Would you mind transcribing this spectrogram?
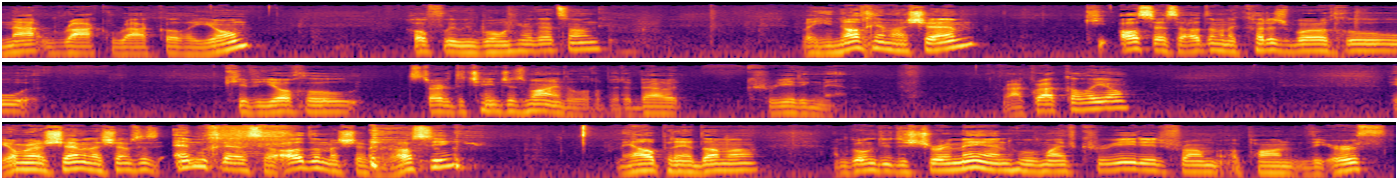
Not rock rock kol hayom. Hopefully, we won't hear that song. Vayinochem Hashem. Also, as Adam and Hakadosh Baruch Hu, Kiviyochel started to change his mind a little bit about creating man. Rock rock kol hayom. Yomer Hashem and Hashem says, Emches ha'adam Hashem rasi me'al adama. I'm going to destroy man whom I've created from upon the earth.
